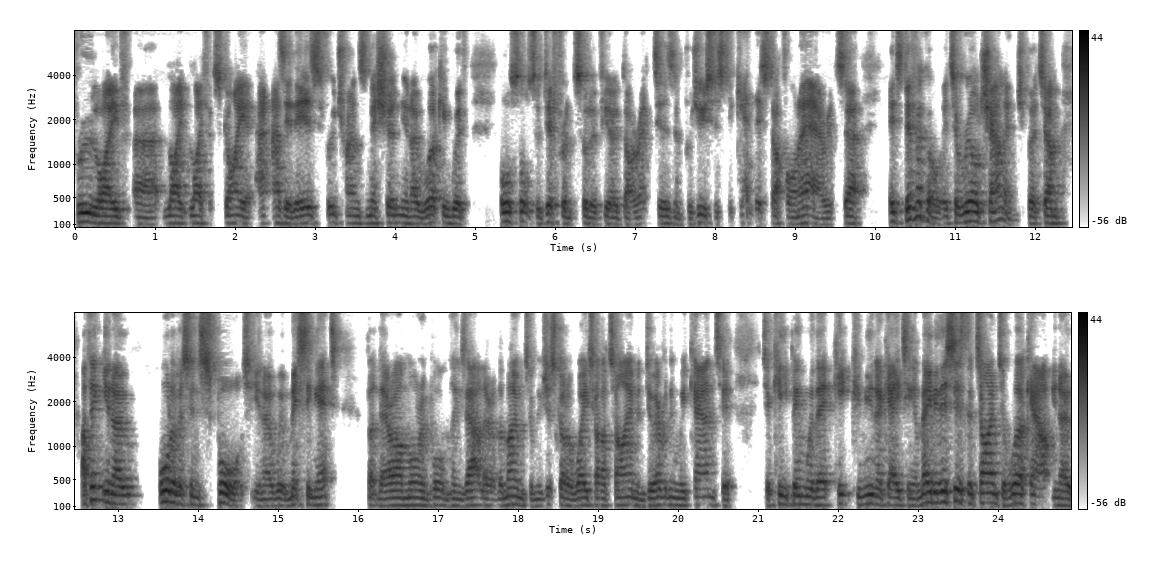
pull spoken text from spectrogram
through live, uh, live life at Sky as it is through transmission. You know, working with all sorts of different sort of you know directors and producers to get this stuff on air. It's uh, it's difficult. It's a real challenge. But um, I think you know all of us in sport, you know, we're missing it but there are more important things out there at the moment and we've just got to wait our time and do everything we can to to keep in with it keep communicating and maybe this is the time to work out you know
